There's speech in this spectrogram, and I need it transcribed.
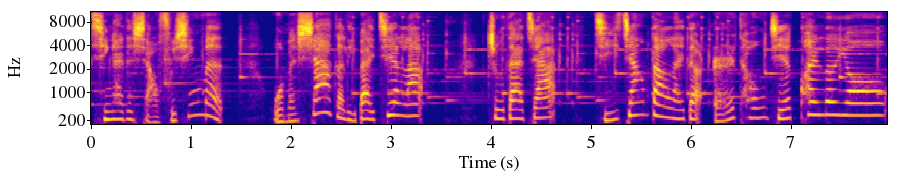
亲爱的小福星们，我们下个礼拜见啦！祝大家即将到来的儿童节快乐哟！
